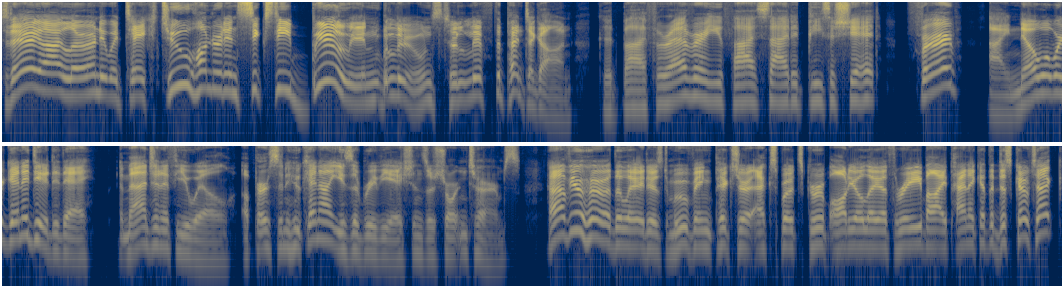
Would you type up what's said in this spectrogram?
Today I learned it would take 260 billion balloons to lift the Pentagon. Goodbye forever, you five sided piece of shit. Ferb, I know what we're gonna do today. Imagine, if you will, a person who cannot use abbreviations or shortened terms. Have you heard the latest moving picture experts group Audio Layer 3 by Panic at the Discotheque?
